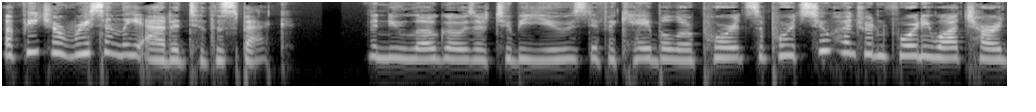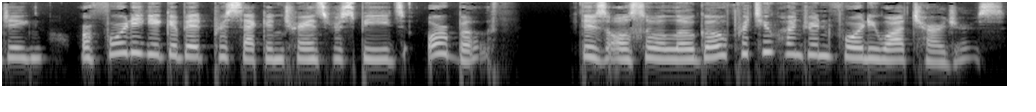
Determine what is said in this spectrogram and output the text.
a feature recently added to the spec. The new logos are to be used if a cable or port supports 240 watt charging or 40 gigabit per second transfer speeds or both. There's also a logo for 240 watt chargers.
